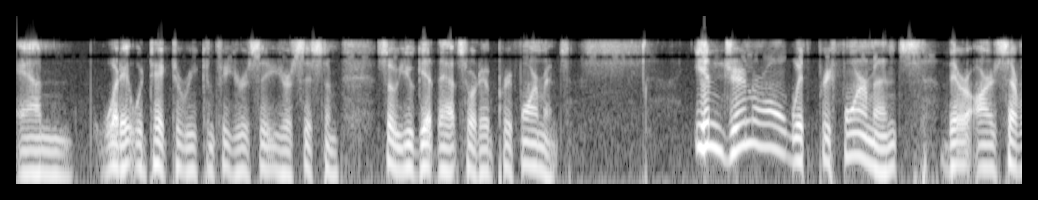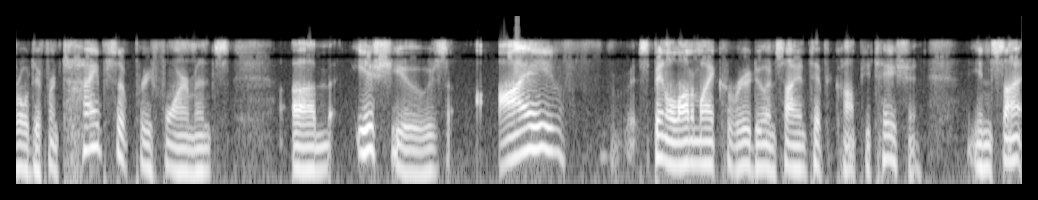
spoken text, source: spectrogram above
and what it would take to reconfigure your system so you get that sort of performance. In general, with performance, there are several different types of performance um, issues. I've spent a lot of my career doing scientific computation. In sci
